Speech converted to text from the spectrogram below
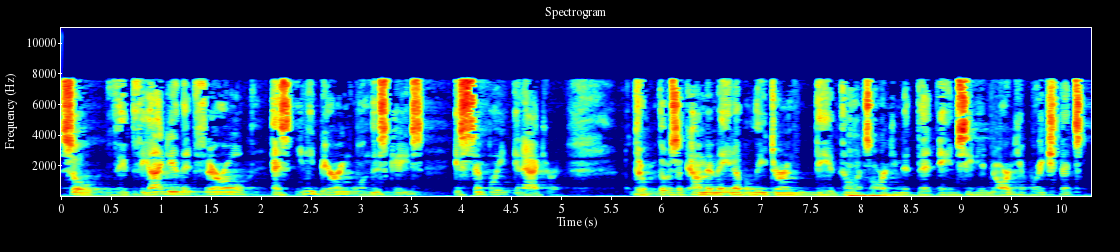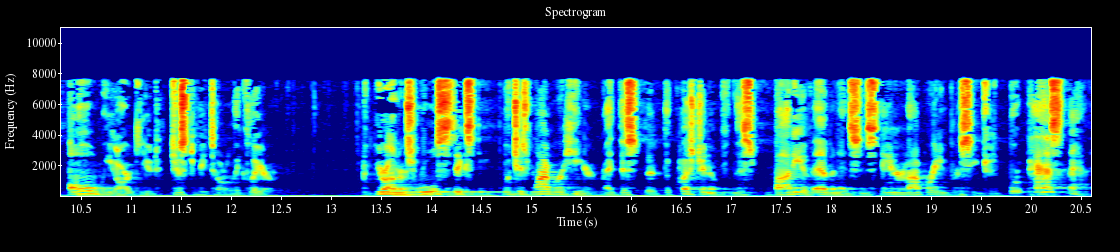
So the idea that Farrell has any bearing on this case is simply inaccurate. There was a comment made, I believe, during the appellant's argument that AMC didn't argue breach. That's all we argued, just to be totally clear. Your Honors, Rule 60, which is why we're here, right? The question of this body of evidence and standard operating procedures, we're past that.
